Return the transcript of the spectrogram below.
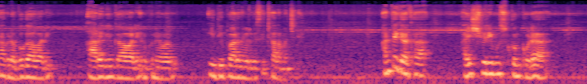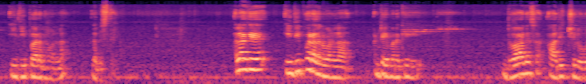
నాకు డబ్బు కావాలి ఆరోగ్యం కావాలి అనుకునేవారు ఈ దీపారాధన వెలిగిస్తే చాలా మంచిది. అంతేకాక ఐశ్వర్యము సుఖం కూడా ఈ దీపారాధన వల్ల లభిస్తాయి. అలాగే ఈ దీపారాధన వల్ల అంటే మనకి ద్వాదశ ఆదిత్యులు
